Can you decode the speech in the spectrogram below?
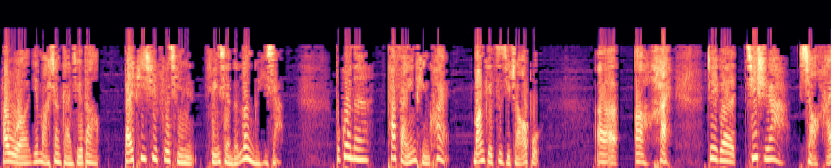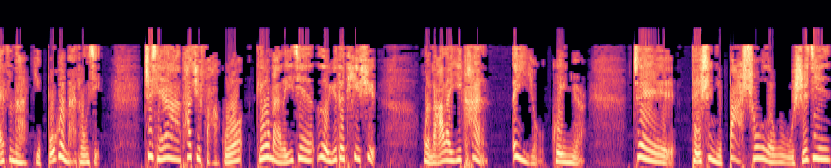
而我也马上感觉到白 T 恤父亲明显的愣了一下，不过呢，他反应挺快，忙给自己找补：啊啊，嗨，这个其实啊。”小孩子呢也不会买东西。之前啊，他去法国给我买了一件鳄鱼的 T 恤，我拿来一看，哎呦，闺女儿，这得是你爸收了五十斤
